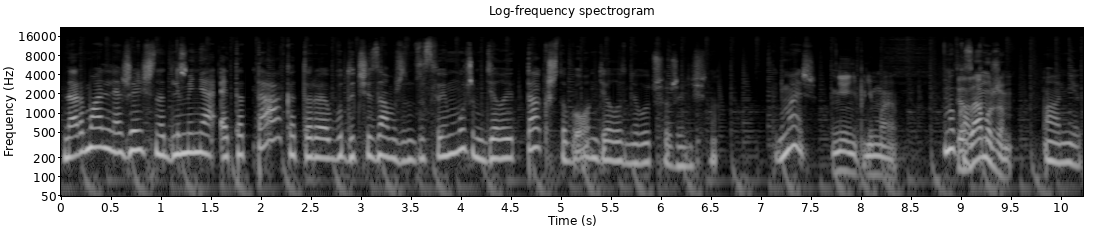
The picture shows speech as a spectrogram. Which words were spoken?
Нормальная женщина для меня это та, которая, будучи замужем за своим мужем, делает так, чтобы он делал из нее лучшую женщину. Понимаешь? Не, не понимаю. Ну Ты как? замужем? А, нет.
